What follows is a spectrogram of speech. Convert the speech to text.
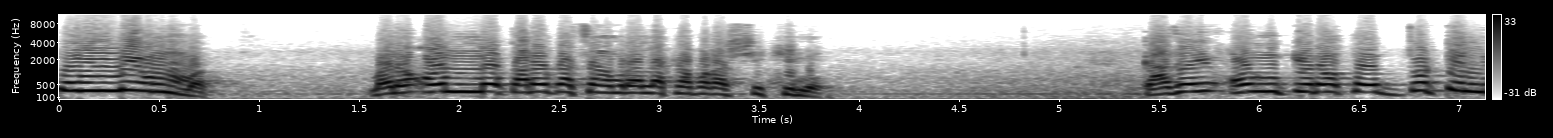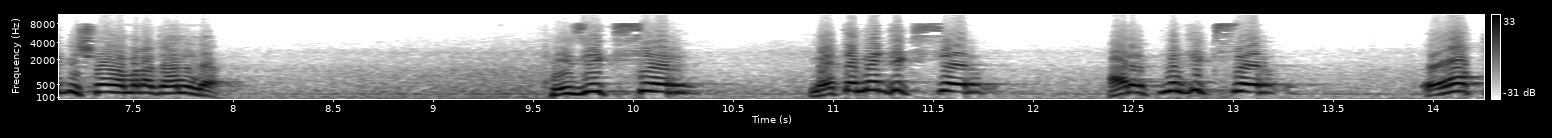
উম্মি উম্মত। মানে অন্য কারও কাছে আমরা লেখাপড়া শিখিনি। কাজেই অঙ্কের অত জটিল বিষয় আমরা জানি না। ফিজিক্সের, ম্যাথামেটিক্সের অ্যারিথমেটিক্সের অত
